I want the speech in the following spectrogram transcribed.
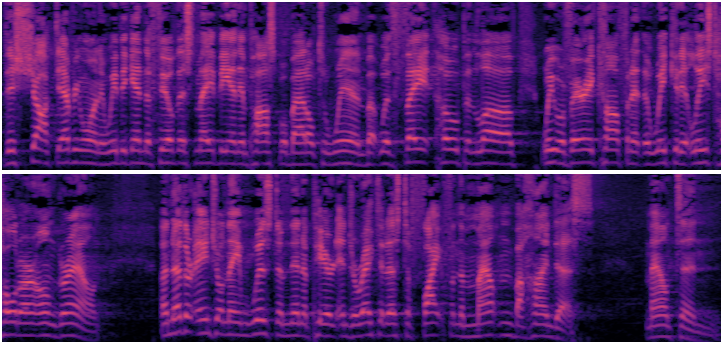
This shocked everyone, and we began to feel this may be an impossible battle to win. But with faith, hope, and love, we were very confident that we could at least hold our own ground. Another angel named Wisdom then appeared and directed us to fight from the mountain behind us. Mountain.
